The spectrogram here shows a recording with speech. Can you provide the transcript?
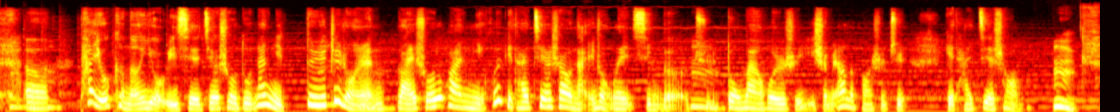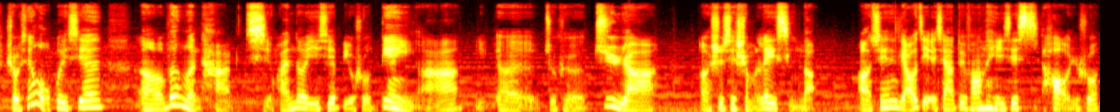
呃，他有可能有一些接受度。那你对于这种人来说的话，你会给他介绍哪一种类型的去动漫，或者是以什么样的方式去给他介绍呢？嗯，首先我会先呃问问他喜欢的一些，比如说电影啊，呃，就是剧啊，呃，是些什么类型的。啊，先了解一下对方的一些喜好，就说，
